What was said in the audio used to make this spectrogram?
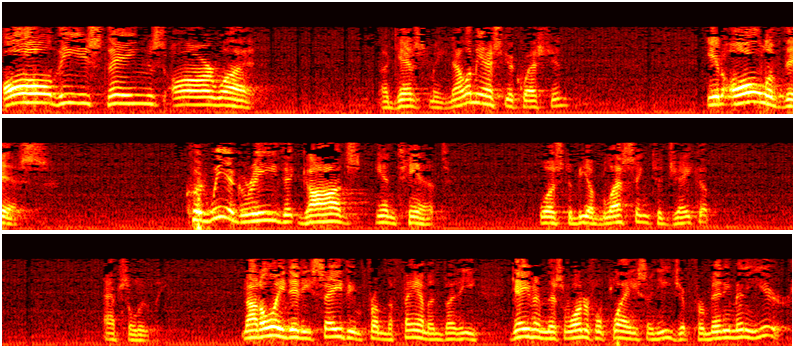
All these things are what? Against me. Now let me ask you a question. In all of this, could we agree that God's intent was to be a blessing to Jacob? Absolutely. Not only did he save him from the famine, but he gave him this wonderful place in Egypt for many, many years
